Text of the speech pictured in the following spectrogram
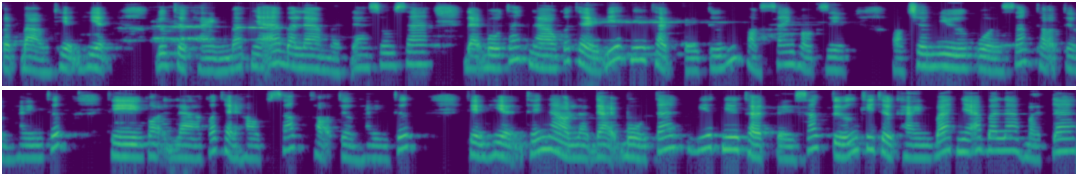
Phật bảo thiện hiện, lúc thực hành bát nhã ba la mật đa sâu xa, Đại Bồ Tát nào có thể biết như thật về tướng hoặc sanh hoặc diệt, hoặc chân như của sắc thọ tưởng hành thức thì gọi là có thể học sắc thọ tưởng hành thức. Thiện hiện thế nào là Đại Bồ Tát biết như thật về sắc tướng khi thực hành bát nhã ba la mật đa.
